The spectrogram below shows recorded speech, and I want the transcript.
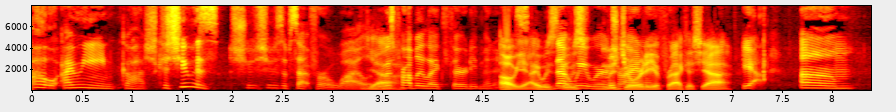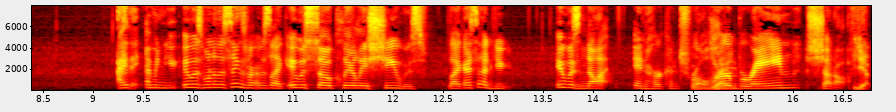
oh, I mean, gosh, because she was she, she was upset for a while. Yeah. It was probably like thirty minutes. oh yeah it was that it was we were majority of practice yeah Yeah. Um, I think. I mean, you, it was one of those things where I was like, it was so clearly she was, like I said, you, it was not in her control. Her brain shut off. Yep.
